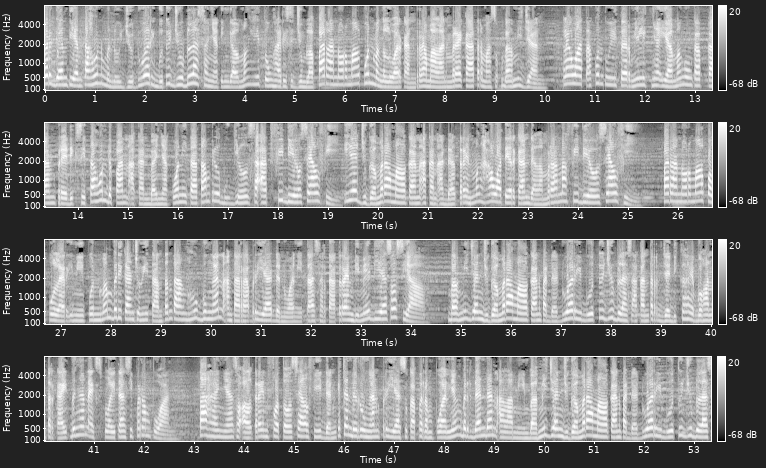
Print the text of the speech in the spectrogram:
Pergantian tahun menuju 2017 hanya tinggal menghitung hari sejumlah paranormal pun mengeluarkan ramalan mereka termasuk Mbah Mijan. Lewat akun Twitter miliknya ia mengungkapkan prediksi tahun depan akan banyak wanita tampil bugil saat video selfie. Ia juga meramalkan akan ada tren mengkhawatirkan dalam ranah video selfie. Paranormal populer ini pun memberikan cuitan tentang hubungan antara pria dan wanita serta tren di media sosial. Mbah Mijan juga meramalkan pada 2017 akan terjadi kehebohan terkait dengan eksploitasi perempuan. Tak hanya soal tren foto selfie dan kecenderungan pria suka perempuan yang berdandan alami Mbah Mijan juga meramalkan pada 2017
